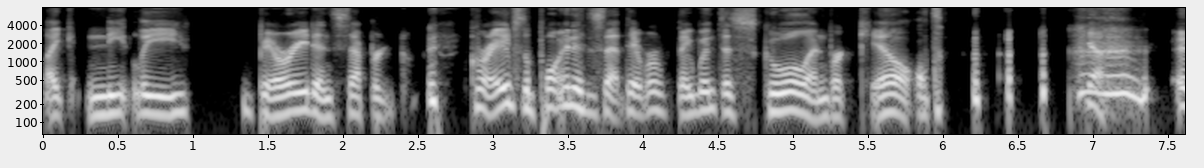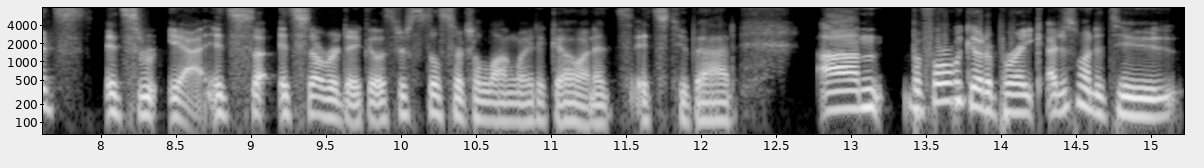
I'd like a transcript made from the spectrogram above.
like neatly buried in separate graves? The point is that they were they went to school and were killed. Yeah. it's it's yeah, it's so- it's so ridiculous. There's still such a long way to go, and it's it's too bad. Um, before we go to break, I just wanted to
